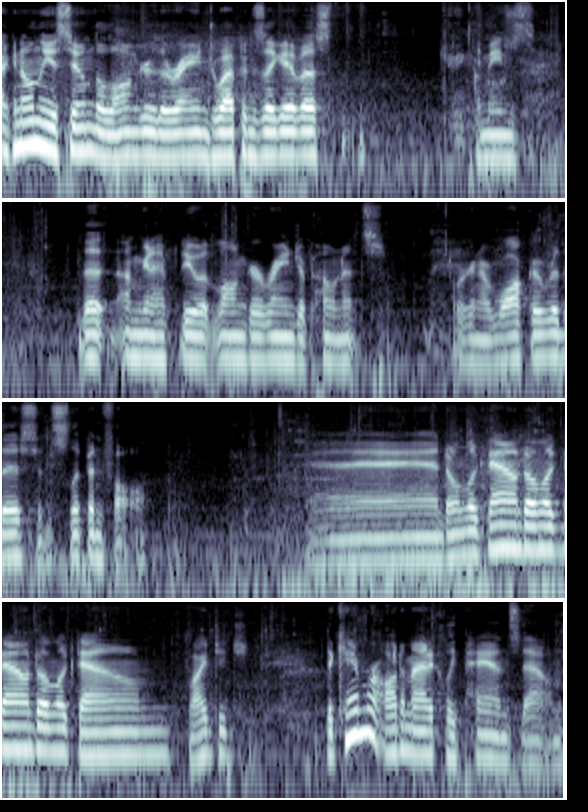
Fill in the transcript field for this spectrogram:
I can only assume the longer the range weapons they give us, it means that I'm gonna have to deal with longer range opponents. We're gonna walk over this and slip and fall. And don't look down, don't look down, don't look down. Why did you... The camera automatically pans down.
